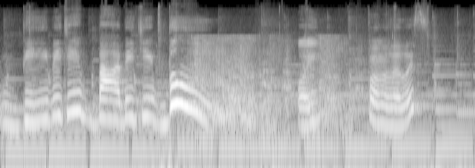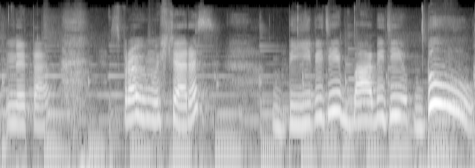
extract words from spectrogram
Бібіді бабіді бу! Ой, помилились? Не те. Спробуємо ще раз. Бібіді бабіді бу!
